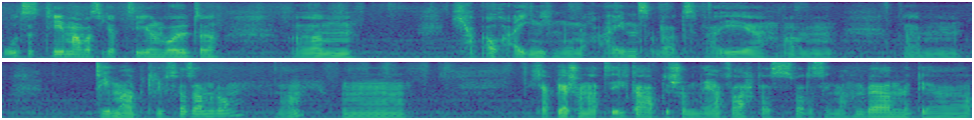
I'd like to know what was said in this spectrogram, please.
großes Thema, was ich erzählen wollte. Ähm, ich habe auch eigentlich nur noch eins oder zwei ähm, ähm, Thema Betriebsversammlung. Ne? Mm, ich habe ja schon erzählt gehabt, ist schon mehrfach, dass wir das nicht machen werden mit der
